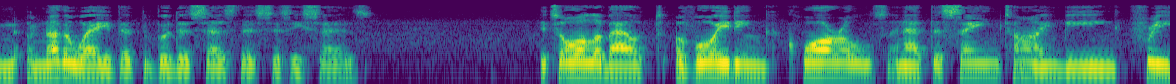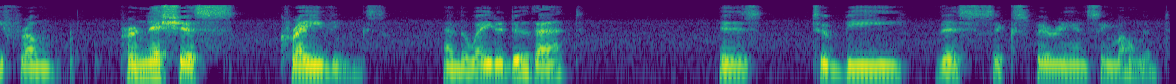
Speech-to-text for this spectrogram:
Another way that the Buddha says this is he says, it's all about avoiding quarrels and at the same time being free from pernicious cravings. And the way to do that is to be this experiencing moment.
